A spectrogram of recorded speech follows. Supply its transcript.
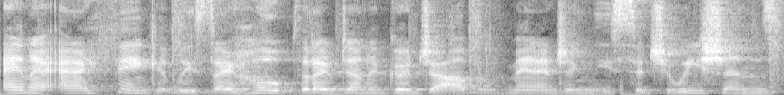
And I, I think, at least I hope that I've done a good job of managing these situations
